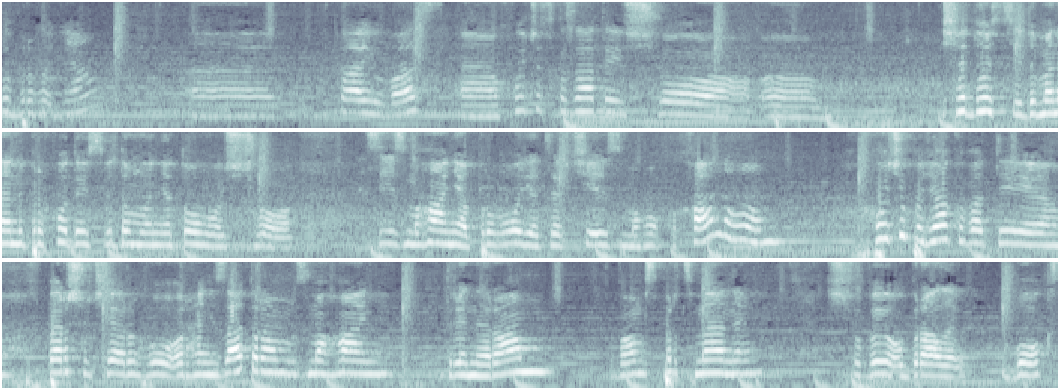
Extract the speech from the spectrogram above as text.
доброго дня. Е, Вітаю вас. Е, Хочу сказати, що е, ще досі до мене не приходить усвідомлення того, що ці змагання проводяться в честь мого коханого. Хочу подякувати в першу чергу організаторам змагань, тренерам, вам, спортсмени, що ви обрали бокс.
